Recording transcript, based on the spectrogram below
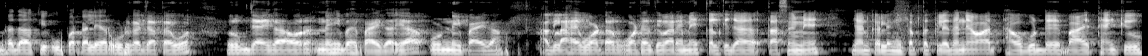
मृदा की ऊपर का लेयर उड़ कर जाता है, वो रुक जाएगा और नहीं बह पाएगा या उड़ नहीं पाएगा। अगला है वाटर वाटर के बारे में कल के जा, ताशे में जानकारी लेंगे। तब तक के लिए धन्यवाद। Have a good day bye thank you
